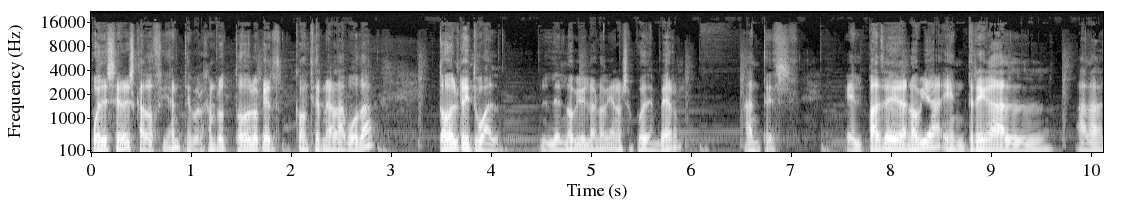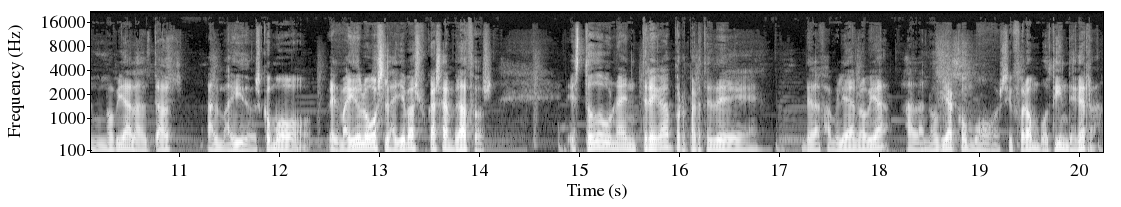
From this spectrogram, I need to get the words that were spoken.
puede ser escalofriante. Por ejemplo, todo lo que concierne a la boda, todo el ritual del novio y la novia no se pueden ver antes. El padre de la novia entrega a la novia al altar al marido. Es como el marido luego se la lleva a su casa en brazos. Es todo una entrega por parte de, la familia de novia a la novia como si fuera un botín de guerra.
